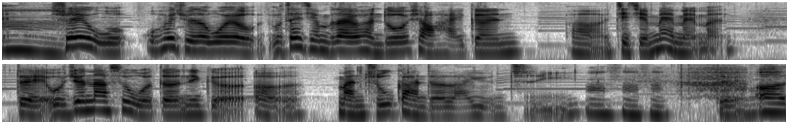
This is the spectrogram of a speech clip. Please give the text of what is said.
嗯，所以我我会觉得我有我在柬埔寨有很多小孩跟呃姐姐妹妹们，对我觉得那是我的那个呃满足感的来源之一。嗯哼哼，对，呃，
